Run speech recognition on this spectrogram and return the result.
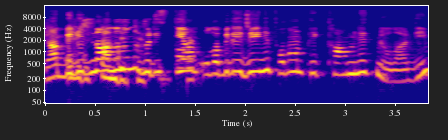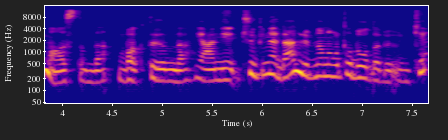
Ya bir Lübnanlı'nın Hristiyan var. olabileceğini falan pek tahmin etmiyorlar değil mi aslında baktığında? Yani çünkü neden? Lübnan Orta Doğu'da bir ülke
